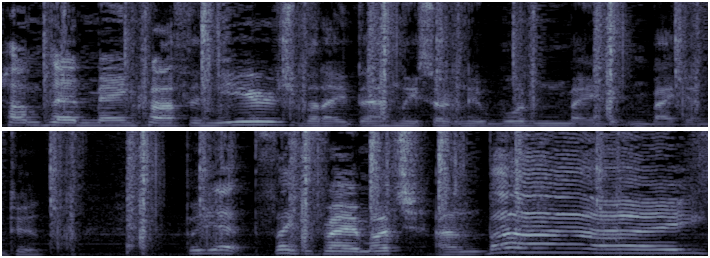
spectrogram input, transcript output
Haven't played Minecraft in years, but I definitely certainly wouldn't mind getting back into it. But yeah, thank you very much, and bye!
